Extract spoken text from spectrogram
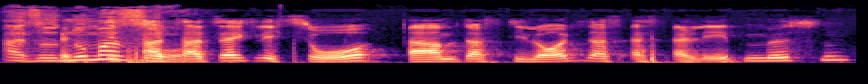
also es ist halt tatsächlich so, ähm, dass die Leute das erst erleben müssen,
